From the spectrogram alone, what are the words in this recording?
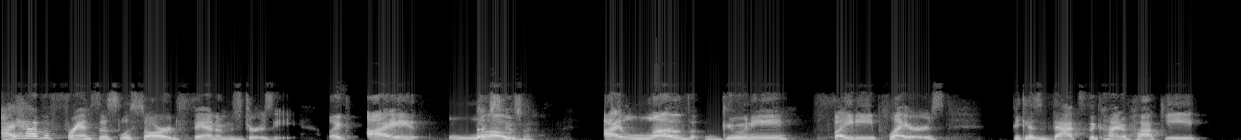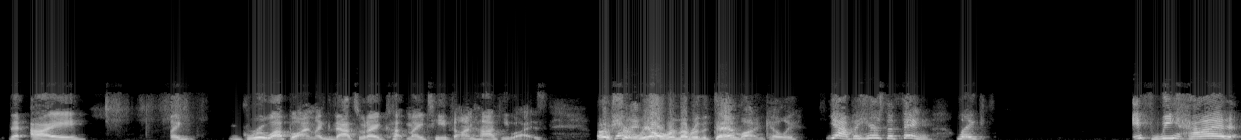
I have a Francis Lessard Phantoms jersey. Like I love Excuse me. I love goony, fighty players because that's the kind of hockey that I like grew up on. Like that's what I cut my teeth on hockey wise. Oh, sure. We all remember the Dan line, Kelly. Yeah, but here's the thing. Like, if we had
